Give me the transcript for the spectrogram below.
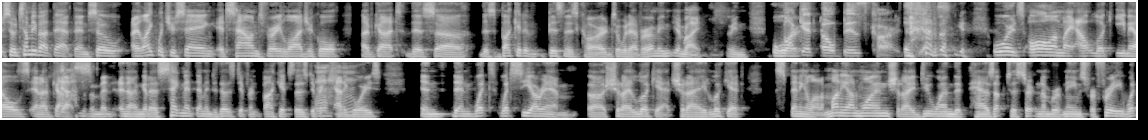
So tell me about that then. So I like what you're saying. It sounds very logical. I've got this uh, this bucket of business cards or whatever. I mean, I mean right. I mean, or, bucket of biz cards. Yes. or it's all on my Outlook emails, and I've got yes. them, and, and I'm going to segment them into those different buckets, those different mm-hmm. categories. And then what what CRM uh, should I look at? Should I look at spending a lot of money on one? Should I do one that has up to a certain number of names for free? What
